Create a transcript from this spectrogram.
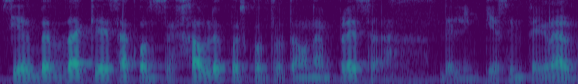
si es verdad que es aconsejable pues contratar una empresa de limpieza integral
